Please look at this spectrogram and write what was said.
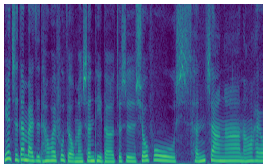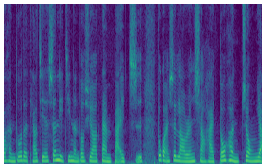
因为其实蛋白质它会负责我们身体的，就是修复、成长啊，然后还有很多的调节生理机能都需要蛋白质，不管是老人小孩都很重要。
